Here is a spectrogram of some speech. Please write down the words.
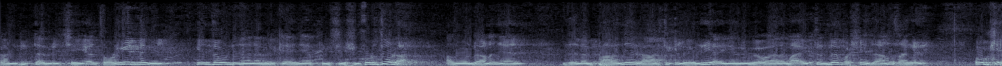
കണ്ടിട്ട് അവർ ചെയ്യാൻ തുടങ്ങിയിട്ടുണ്ടെങ്കിൽ എന്തുകൊണ്ട് ഞാൻ അവർക്ക് അതിനെ അപ്രീസിയേഷൻ കൊടുത്തുകൂടാ? അതുകൊണ്ടാണ് ഞാൻ ഇതെല്ലാം പറഞ്ഞ ഒരു ആർട്ടിക്കിൾ എഴുതി അതിനൊരു വിവാദമായിട്ടുണ്ട്. പക്ഷേ ഇതാണ് സംഗതി. ഓക്കെ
